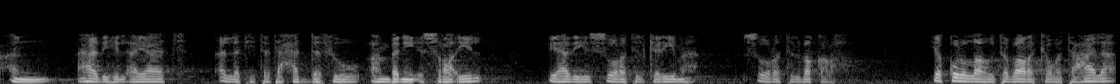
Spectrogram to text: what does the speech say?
عن هذه الآيات التي تتحدث عن بني إسرائيل في هذه السورة الكريمة سورة البقرة. يقول الله تبارك وتعالى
